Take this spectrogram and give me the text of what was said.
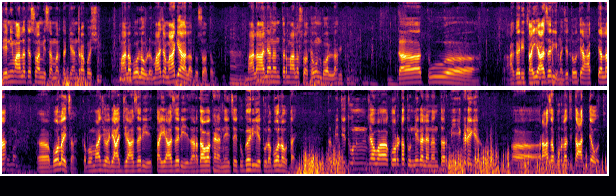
त्यांनी मला त्या स्वामी समर्थ केंद्रापाशी मला बोलवलं माझ्या मागे आला तो स्वतःहून. मला आल्यानंतर मला स्वतःहून बोलला का तू अं, आजारी ताई आजारी म्हणजे तो त्या आत्याला बोलायचा का बाबा माझीवाली आजी आजारी आहे ताई आजारी आहे जरा दवाखान्यात न्यायचंय तू घरी ये तुला बोलावताय. तर मी तिथून जेव्हा कोर्टातून निघाल्यानंतर मी इकडे गेलो. राजापूरला तिथं आत्या होती.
